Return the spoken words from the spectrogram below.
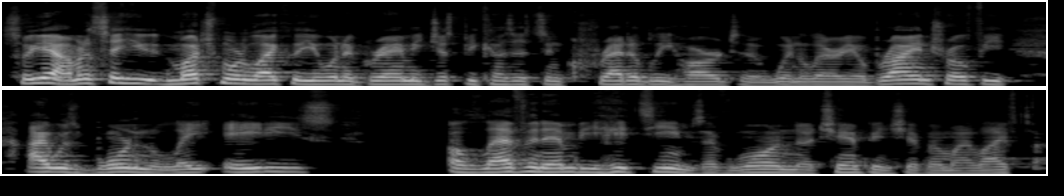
So yeah, I'm going to say he much more likely to win a Grammy just because it's incredibly hard to win a Larry O'Brien trophy. I was born in the late 80s. 11 NBA teams have won a championship in my lifetime.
